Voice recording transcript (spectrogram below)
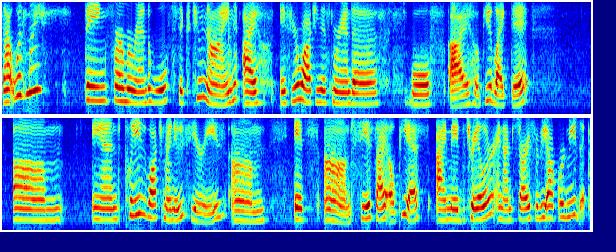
that was my thing for Miranda Wolf 629. I if you're watching this Miranda Wolf, I hope you liked it. Um and please watch my new series. Um it's um, CSI LPS. I made the trailer and I'm sorry for the awkward music.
